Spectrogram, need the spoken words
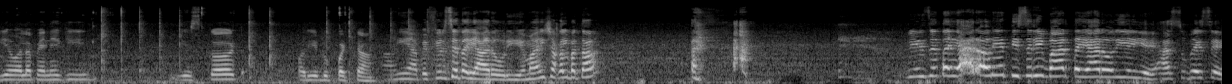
ये वाला पहनेगी। ये स्कर्ट और ये दुपट्टा। यहाँ पे फिर से तैयार हो रही है। माही शक्ल बता। फिर से तैयार हो रही है। तीसरी बार तैयार हो रही है ये आज सुबह से।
